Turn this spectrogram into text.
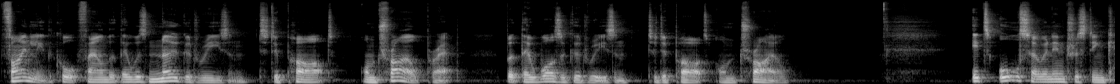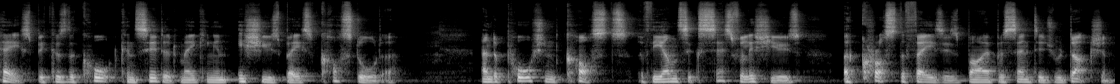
Finally, the court found that there was no good reason to depart on trial prep, but there was a good reason to depart on trial. It's also an interesting case because the court considered making an issues based cost order and apportioned costs of the unsuccessful issues across the phases by a percentage reduction.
